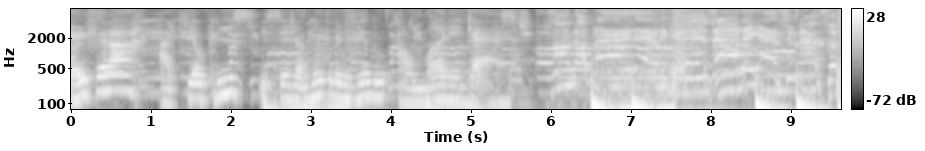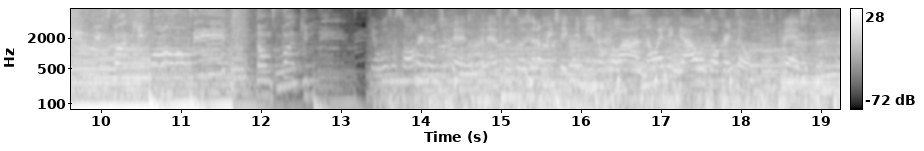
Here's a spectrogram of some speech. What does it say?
Hey fera, aqui é o Cris e seja muito bem-vindo ao Moneycast. Eu uso só o cartão de crédito, né? As pessoas geralmente recriminam, falam, ah, não é legal usar o cartão de crédito.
